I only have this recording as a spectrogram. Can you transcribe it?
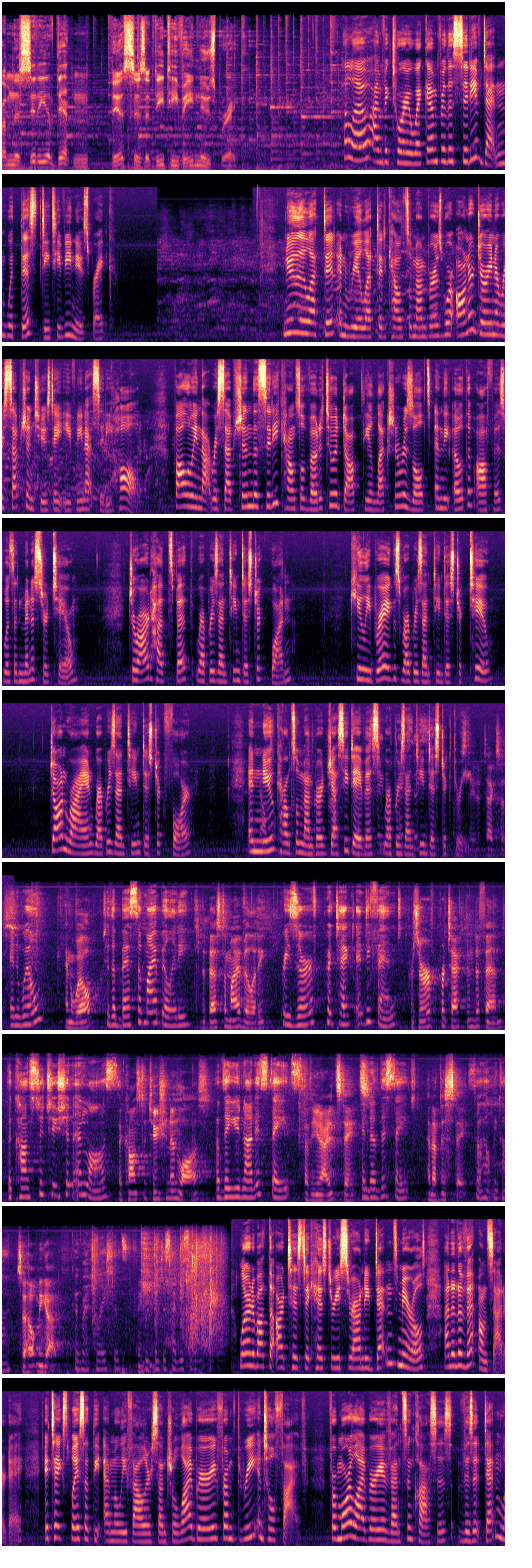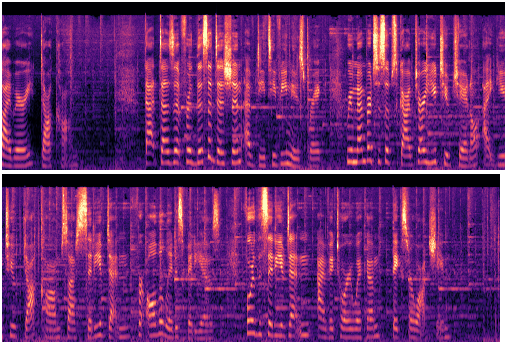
From the city of Denton, this is a DTV News Break. Hello, I'm Victoria Wickham for the City of Denton with this DTV News Break. Newly elected and re-elected council members were honored during a reception Tuesday evening at City Hall. Following that reception, the City Council voted to adopt the election results and the oath of office was administered to Gerard Hudspeth, representing District 1, Keely Briggs, representing District 2, John Ryan, representing District 4, and new council member Jesse Davis, representing District 3. State of Texas. and will, And will, to the best of my ability, to the best of my ability, preserve, protect, and defend preserve, protect, and defend the Constitution and laws the Constitution and laws of the United States of the United States and of this state. and of this state. So help me God. So help me God. Congratulations. Thank We you. can just have you sign this. Learn about the artistic history surrounding Denton's murals at an event on Saturday. It takes place at the Emily Fowler Central Library from 3 until 5. For more library events and classes, visit dentonlibrary.com. That does it for this edition of DTV Newsbreak. Remember to subscribe to our YouTube channel at youtube.com slash City of Denton for all the latest videos. For the City of Denton, I'm Victoria Wickham. Thanks for watching.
